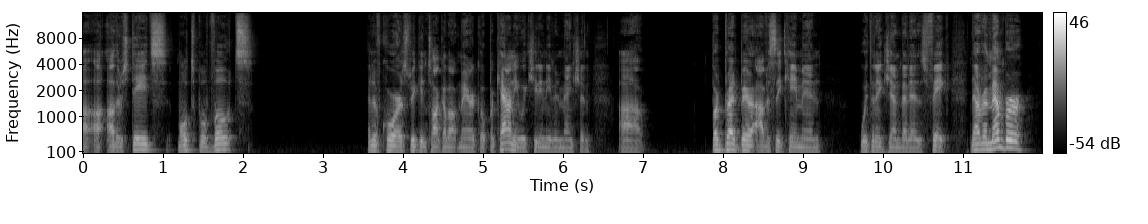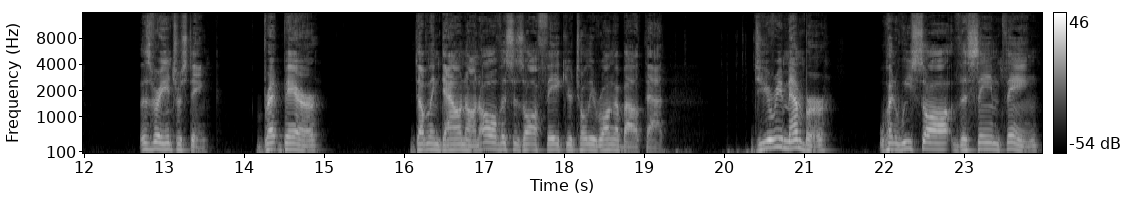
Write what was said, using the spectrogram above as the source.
uh, uh, other states, multiple votes, and of course we can talk about Maricopa County, which he didn't even mention. Uh, but Bret Baier obviously came in with an agenda that is fake. Now remember, this is very interesting. Bret Baier doubling down on, oh, this is all fake. You're totally wrong about that. Do you remember when we saw the same thing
